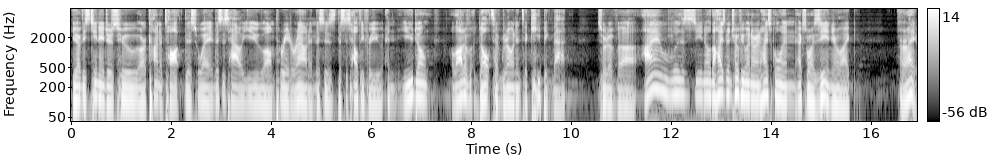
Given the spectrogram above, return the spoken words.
You have these teenagers who are kind of taught this way. This is how you um, parade around and this is this is healthy for you. And you don't a lot of adults have grown into keeping that sort of uh, i was you know the heisman trophy winner in high school in xyz and you're like all right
